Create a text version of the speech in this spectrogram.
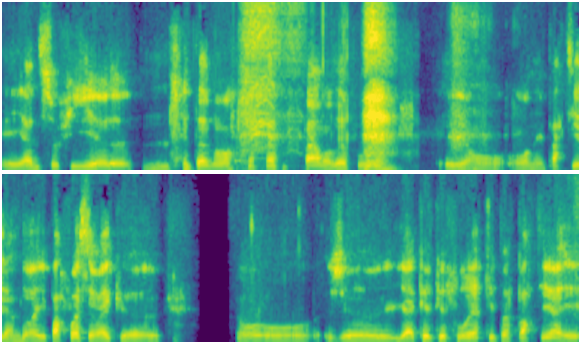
et Anne-Sophie, euh, notamment, part dans un four et on, est parti là-dedans. Et parfois, c'est vrai que il y a quelques fous rires qui peuvent partir. Et,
